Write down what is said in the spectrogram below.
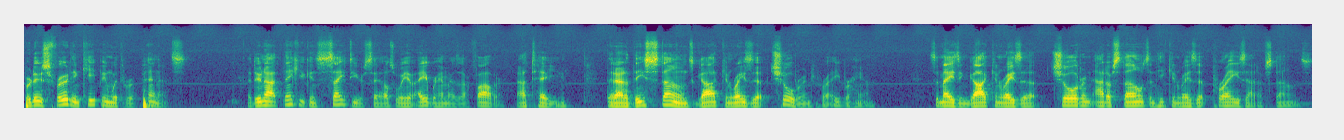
Produce fruit in keeping with repentance. I do not think you can say to yourselves, We have Abraham as our father. I tell you that out of these stones, God can raise up children for Abraham. It's amazing. God can raise up children out of stones, and He can raise up praise out of stones.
